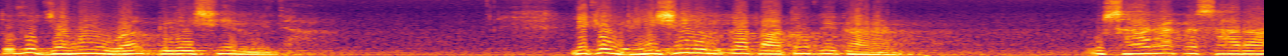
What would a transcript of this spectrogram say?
तो वो जमा हुआ ग्लेशियर में था। लेकिन भीषण उल्कापातों के कारण वो सारा का सारा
